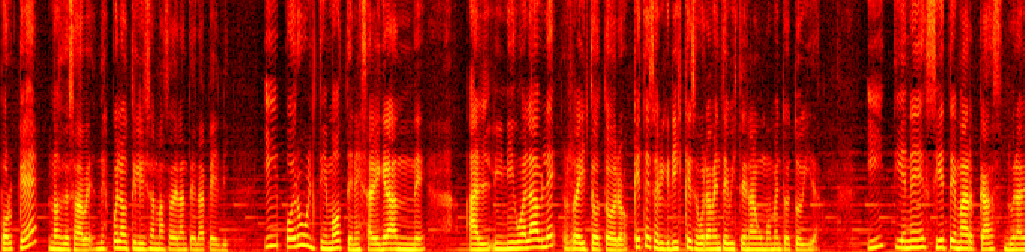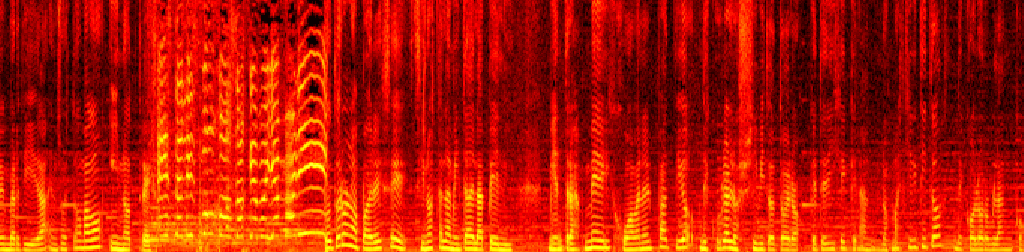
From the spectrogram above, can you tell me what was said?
¿Por qué? No se sabe. Después la utilizan más adelante de la peli. Y por último tenés al grande, al inigualable Rey Totoro, que este es el gris que seguramente viste en algún momento de tu vida. Y tiene siete marcas de una B invertida en su estómago y no tres. ¡Es tan esponjoso que voy a morir! Totoro no aparece sino hasta la mitad de la peli. Mientras Mei jugaba en el patio, descubre a los Shibi Totoro, que te dije que eran los más chiquititos de color blanco.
